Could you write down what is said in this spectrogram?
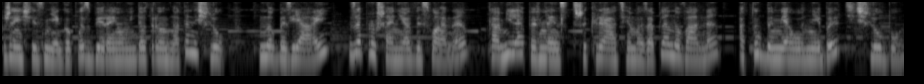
że się z niego pozbierają i dotrą na ten ślub. No bez jaj, zaproszenia wysłane, Kamila pewnie z trzy kreacje ma zaplanowane, a tu by miało nie być ślubu.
